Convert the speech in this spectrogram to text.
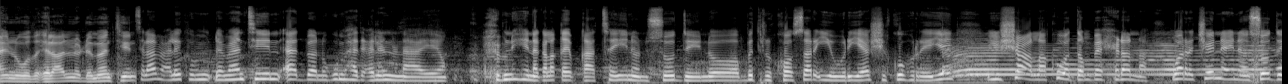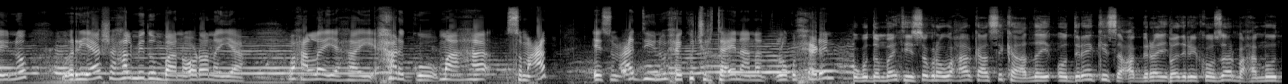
aynu wada ilaalino dhammaantiin. Asalaamu calaykum. Dhammaantiin aad baan ugu mahad celinaynaa xubnihii nagala qayb qaatay inaannu soo dayno badri koosar iyo wariyaashii ka horreeyey insha allah kuwa dambe xidhanna. Waan rajaynaya inaan soo dayno. Wariyaasha hal midun baan odhanayaa. Waxaan leeyahay xadhiggu ma aha sumcad ee sumcaddiinu waxay ku jirtaa inaanad lagu xidhin. Ugu dambayntii isaguna waxaa halkaasi ka hadlay oo dareenkiisa cabiray badri kowsaar maxamuud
